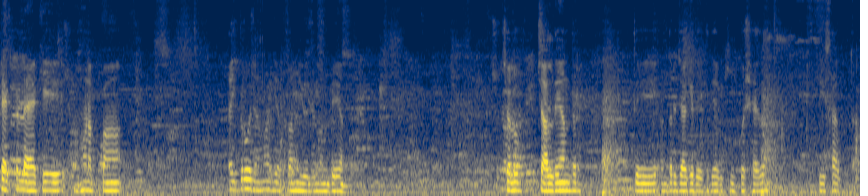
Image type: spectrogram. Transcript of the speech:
ਟਿਕਟ ਲੈ ਕੇ ਹੁਣ ਆਪਾਂ ਇਧਰੋਂ ਜਾਵਾਂਗੇ ਆਪਾਂ ਮਿਊਜ਼ੀਅਮ ਦੇ ਅੰਦਰ। ਚਲੋ, ਚੱਲਦੇ ਆ ਅੰਦਰ ਤੇ ਅੰਦਰ ਜਾ ਕੇ ਦੇਖਦੇ ਆ ਵੀ ਕੀ ਕੁਛ ਹੈਗਾ। ਕੀ ਹਿਸਾਬ ਕਿਤਾਬ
